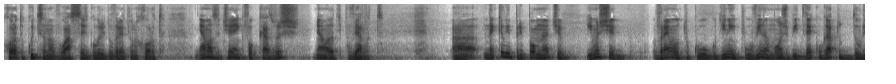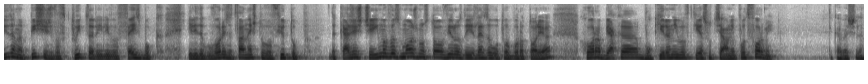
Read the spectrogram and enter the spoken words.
хората, които са на власт, са изгубили доверието на хората, няма значение какво казваш, няма да ти повярват. А, нека ви припомня, че имаше време от около година и половина, може би две, когато дори да напишеш в Twitter или в Facebook или да говориш за това нещо в YouTube, да кажеш, че има възможност този вирус да излезе от лаборатория, хора бяха блокирани в тия социални платформи. Така беше, да.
